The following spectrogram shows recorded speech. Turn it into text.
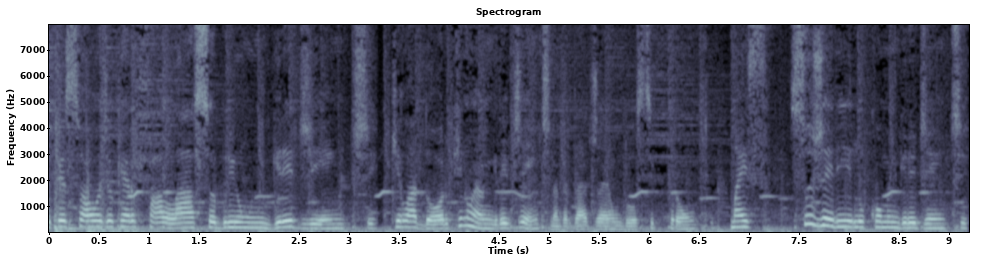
Oi, pessoal, hoje eu quero falar sobre um ingrediente que eu adoro, que não é um ingrediente, na verdade já é um doce pronto, mas sugeri-lo como ingrediente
